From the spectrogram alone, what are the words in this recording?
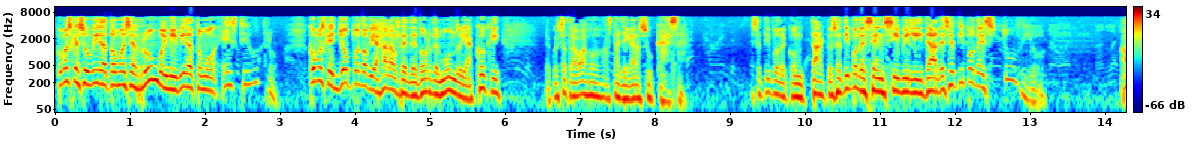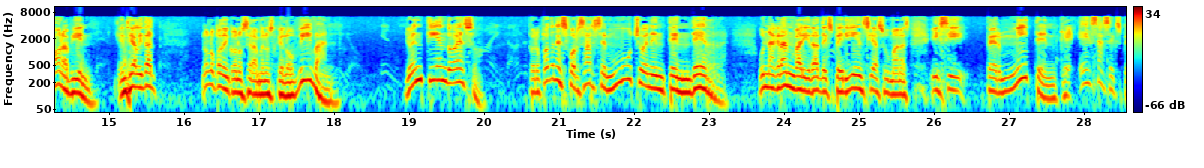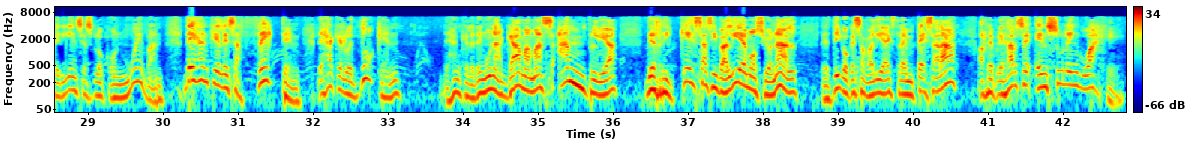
¿Cómo es que su vida tomó ese rumbo y mi vida tomó este otro? ¿Cómo es que yo puedo viajar alrededor del mundo y a Cookie le cuesta trabajo hasta llegar a su casa. Ese tipo de contacto, ese tipo de sensibilidad, ese tipo de estudio. Ahora bien, en realidad no lo pueden conocer a menos que lo vivan. Yo entiendo eso, pero pueden esforzarse mucho en entender una gran variedad de experiencias humanas y si permiten que esas experiencias lo conmuevan, dejan que les afecten, dejan que lo eduquen, dejan que le den una gama más amplia de riquezas y valía emocional, les digo que esa valía extra empezará a reflejarse en su lenguaje,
